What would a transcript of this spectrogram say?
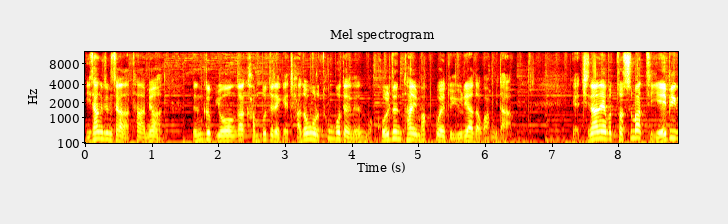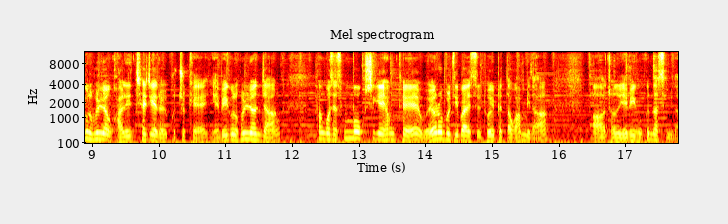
이상 증세가 나타나면 응급 요원과 간부들에게 자동으로 통보되는 뭐 골든타임 확보에도 유리하다고 합니다. 예, 지난해부터 스마트 예비군 훈련 관리 체계를 구축해 예비군 훈련장 한 곳에 손목 시계 형태의 웨어러블 디바이스를 도입했다고 합니다. 어, 저는 예비군 끝났습니다.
